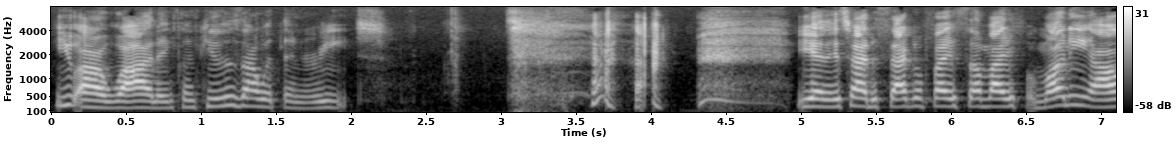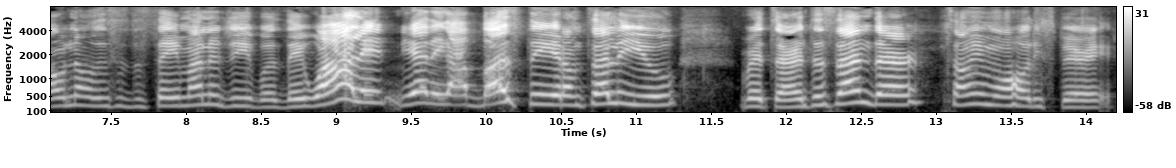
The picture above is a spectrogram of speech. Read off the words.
You are wild and are within reach. yeah, they tried to sacrifice somebody for money. I don't know. This is the same energy, but they wildin'. Yeah, they got busted. I'm telling you. Return to sender. Tell me more, Holy Spirit.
